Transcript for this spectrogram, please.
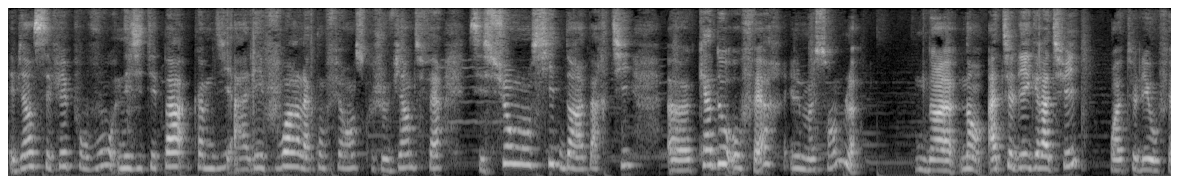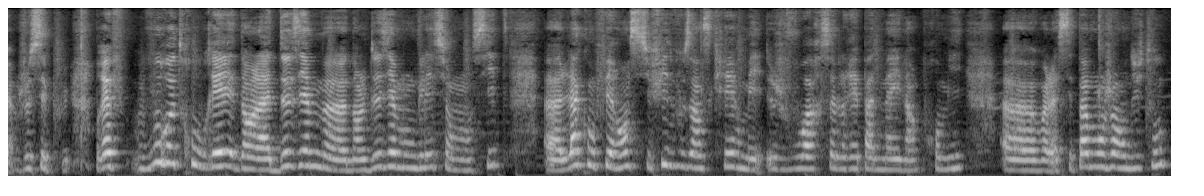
eh bien, c'est fait pour vous, n'hésitez pas, comme dit, à aller voir la conférence que je viens de faire. C'est sur mon site dans la partie euh, cadeau offert, il me semble. Non, atelier gratuit atelier offert, je sais plus. Bref, vous retrouverez dans, la deuxième, euh, dans le deuxième onglet sur mon site euh, la conférence. Il suffit de vous inscrire, mais je vous harcelerai pas de mail, hein, promis. Euh, voilà, c'est pas mon genre du tout.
